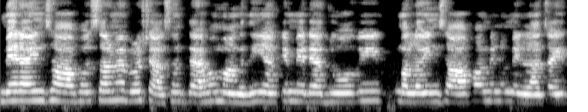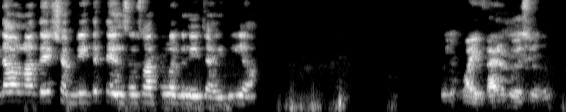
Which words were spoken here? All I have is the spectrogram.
ਮੇਰਾ ਇਨਸਾਫ, ਸਰ, ਮੈਂ ਪ੍ਰਸ਼ਾਸਨ ਤੋਂ ਇਹੋ ਮੰਗਦੀ ਆ ਕਿ ਮੇਰਾ ਜੋ ਵੀ ਮਤਲਬ ਇਨਸਾਫ ਆ, ਮੈਨੂੰ ਮਿਲਣਾ ਚਾਹੀਦਾ, ਉਹਨਾਂ ਦੇ 26 ਤੇ 307 ਲੱਗਣੀ ਚਾਹੀਦੀ ਆ। ਕੋਈ ਹਵਾਈ ਸੀ ਉਦੋਂ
